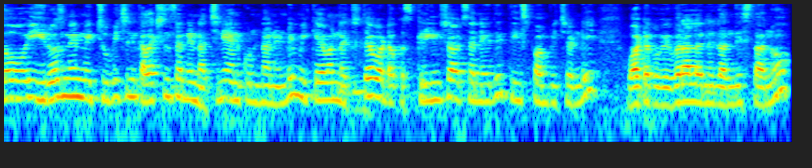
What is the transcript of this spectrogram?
సో ఈ రోజు నేను మీకు చూపించిన కలెక్షన్స్ అన్ని నచ్చినాయి అనుకుంటున్నానండి. మీకు ఏమైనా నచ్చితే వాటి ఒక స్క్రీన్ షాట్స్ అనేది తీసి పంపించండి. వాటి ఒక వివరాలు అనేది అందిస్తాను.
